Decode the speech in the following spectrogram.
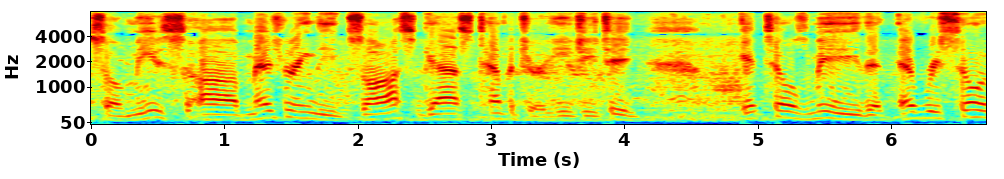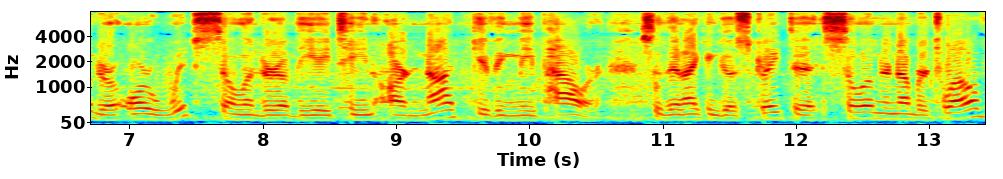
So me uh, measuring the exhaust gas temperature, EGT, it tells me that every cylinder or which cylinder of the 18 are not giving me power. So then I can go straight to cylinder number 12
